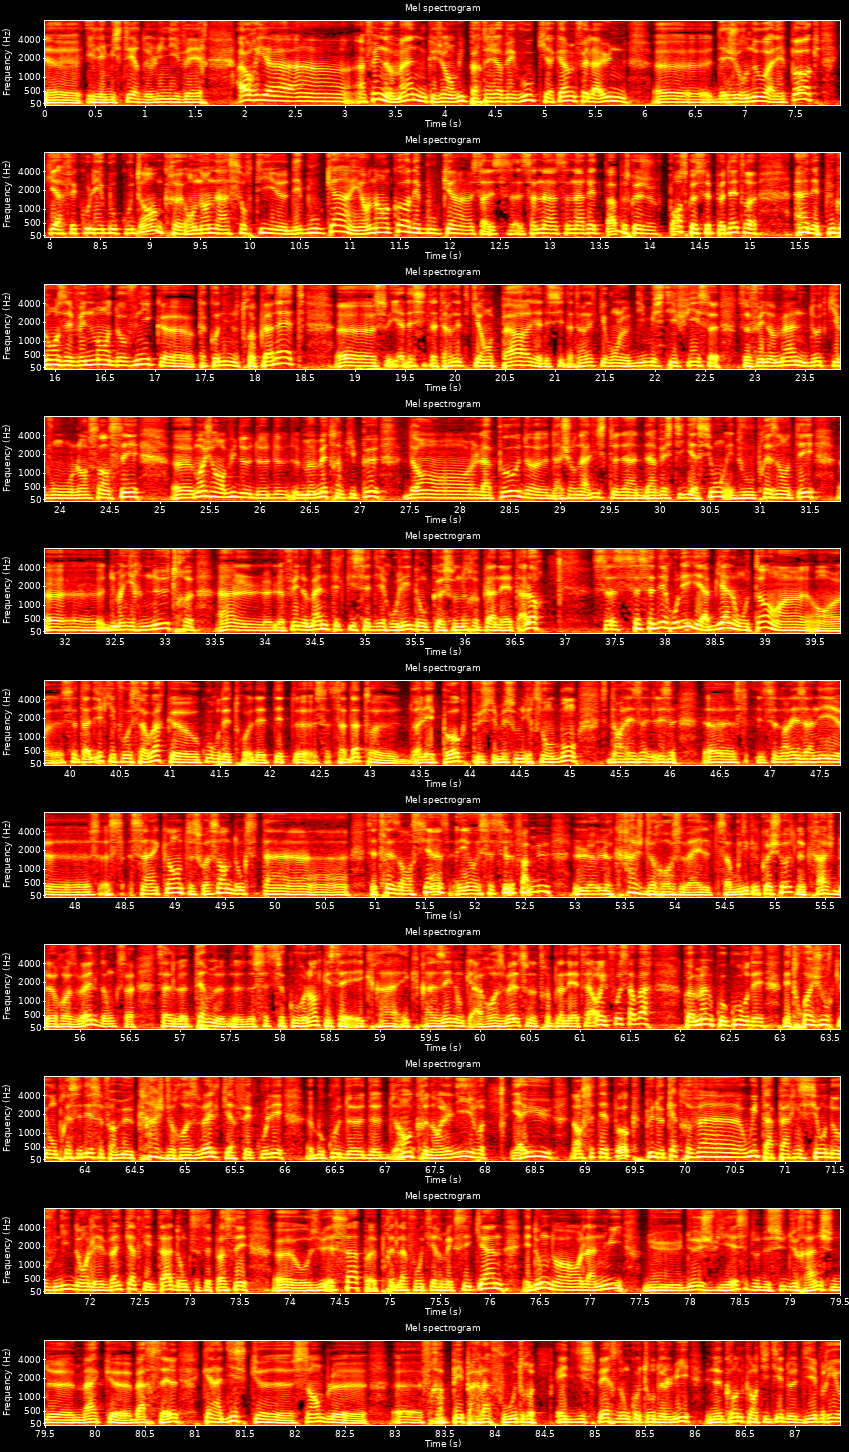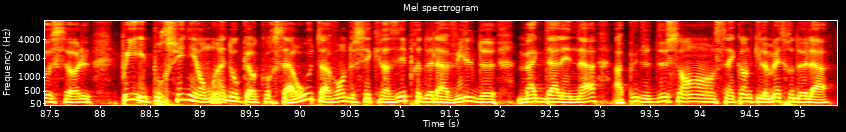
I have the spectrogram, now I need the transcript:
euh, et les mystères de l'univers. Alors, il y a un, phénomène que j'ai envie de partager avec vous qui a quand même fait la une euh, des journaux à l'époque, qui a fait couler beaucoup d'encre. On en a sorti des bouquins et on a encore des bouquins ça, n'arrête pas parce que je pense que c'est peut-être un des plus grands événements d'OVNI qu'a connu notre planète. Euh, il y a des sites internet qui en parlent, il y a des sites internet qui vont le démystifier ce, phénomène, d'autres qui vont l'encenser. Euh, moi, j'ai envie de, me mettre un petit peu dans la peau d'un journaliste d'investigation et de vous présenter euh, de manière neutre hein, le, le, phénomène tel qu'il s'est déroulé donc sur notre planète. Alors, ça, s'est déroulé il y a bien longtemps. Hein, C'est-à-dire qu'il faut savoir qu'au cours des, des, des, ça, date euh, de l'époque, puis si mes souvenirs sont bons, c'est dans les, les euh, c'est dans les années euh, 50, 60, donc c'est un, c'est très ancien. Et c'est le fameux le, crash de Roswell. Ça vous dit quelque chose, le crash de Roswell Donc c'est le terme de, de cette secoue volante qui s'est écrasée donc à Roswell sur notre planète. Alors il faut savoir quand même qu'au cours des, des trois jours qui ont précédé ce fameux crash de Roswell qui a fait couler beaucoup de, de encre dans les livres. Il y a eu, dans cette époque, plus de 88 apparitions d'ovnis dans les 24 États. Donc ça s'est passé euh, aux USA, près de la frontière mexicaine. Et donc dans la nuit du 2 juillet, c'est au-dessus du ranch de Mac Barcel qu'un disque semble euh, frappé par la foudre et disperse donc autour de lui une grande quantité de débris au sol. Puis il poursuit néanmoins donc encore sa route avant de s'écraser près de la ville de Magdalena à plus de 250 km de là.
